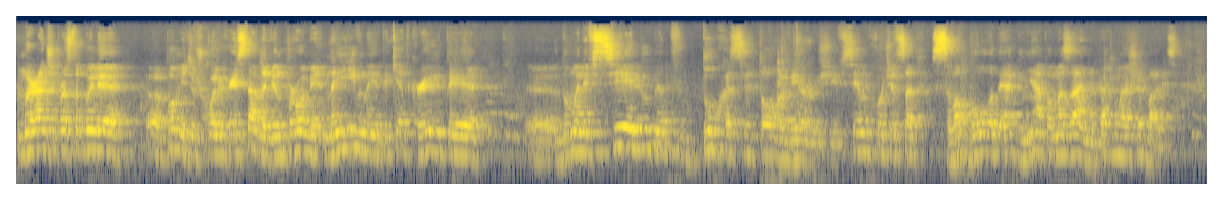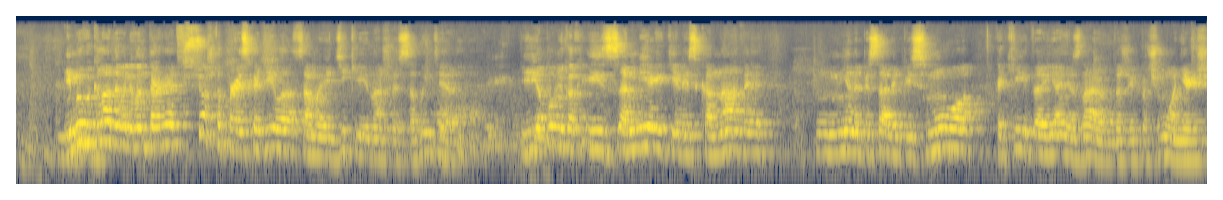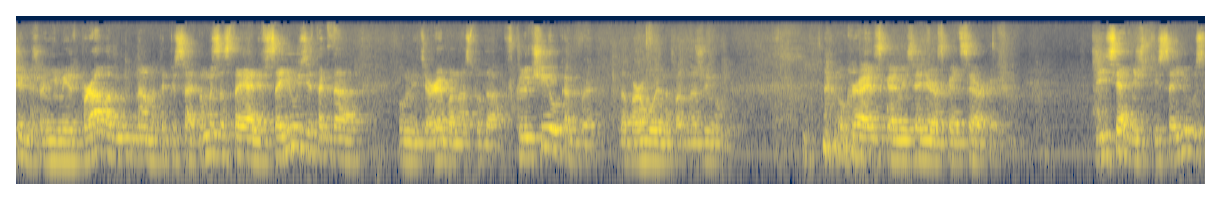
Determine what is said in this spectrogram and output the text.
мы раньше просто были, э, помните, в школе Христа на Винпроме, наивные, такие открытые, э, думали, все любят Духа Святого верующие, всем хочется свободы, огня, помазания, как мы ошибались. И мы выкладывали в интернет все, что происходило, самые дикие наши события. И я помню, как из Америки или из Канады мне написали письмо, какие-то, я не знаю даже почему они решили, что они имеют право нам это писать. Но мы состояли в союзе тогда, помните, Рэба нас туда включил, как бы добровольно под нажимом. Украинская миссионерская церковь. Пятидесятнический союз.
